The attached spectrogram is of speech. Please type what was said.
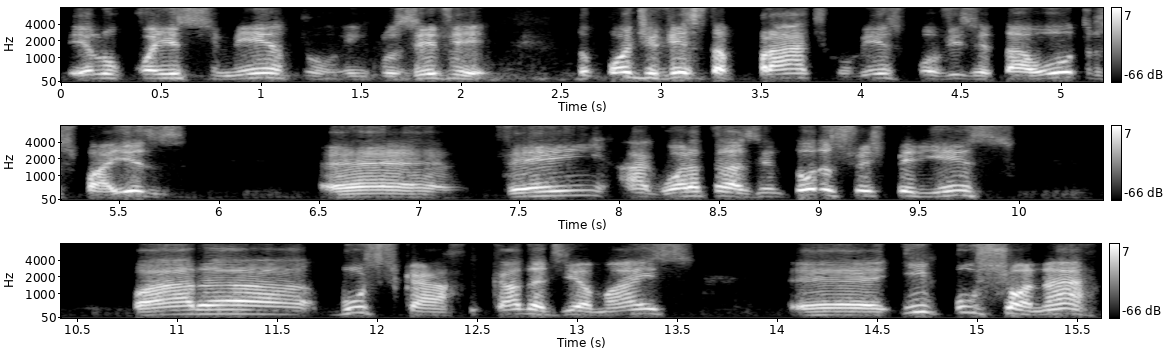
pelo conhecimento, inclusive do ponto de vista prático, mesmo por visitar outros países, é, vem agora trazendo toda a sua experiência para buscar cada dia mais é, impulsionar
